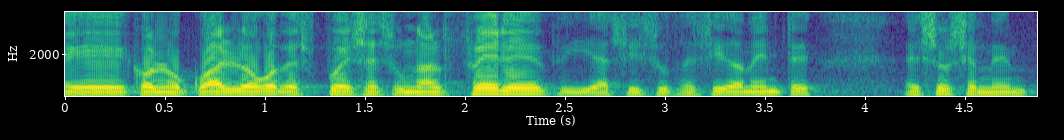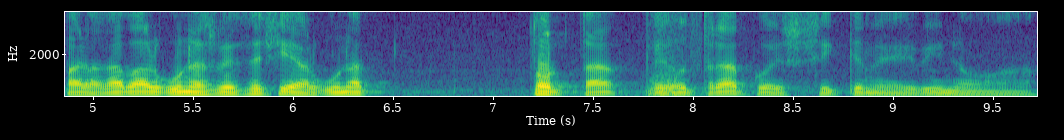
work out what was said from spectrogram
Eh, con lo cual luego después es un alférez y así sucesivamente. Eso se me empalagaba algunas veces y alguna torta que otra, pues sí que me vino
